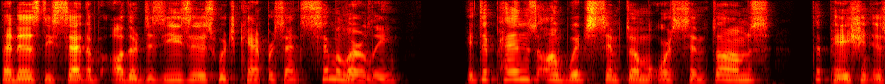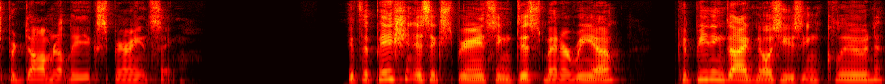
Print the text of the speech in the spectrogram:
that is, the set of other diseases which can present similarly, it depends on which symptom or symptoms the patient is predominantly experiencing. If the patient is experiencing dysmenorrhea, competing diagnoses include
